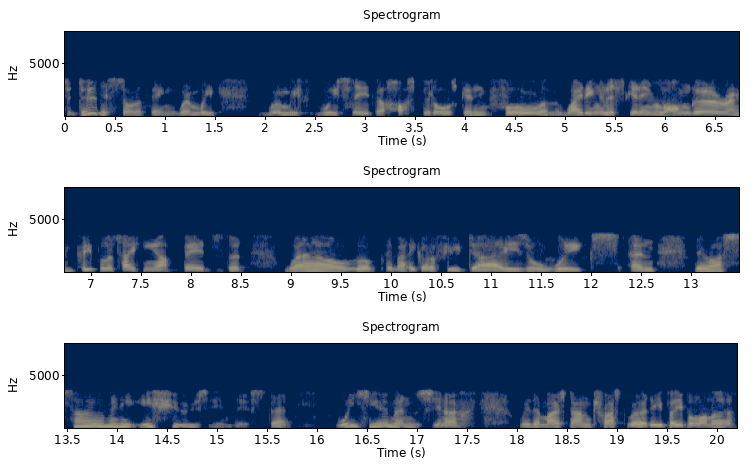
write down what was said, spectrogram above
to do this sort of thing when we when we we see the hospitals getting full and the waiting lists getting longer and people are taking up beds that well look they've only got a few days or weeks. And there are so many issues in this that we humans you know we're the most untrustworthy people on earth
